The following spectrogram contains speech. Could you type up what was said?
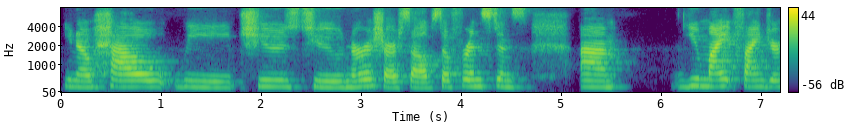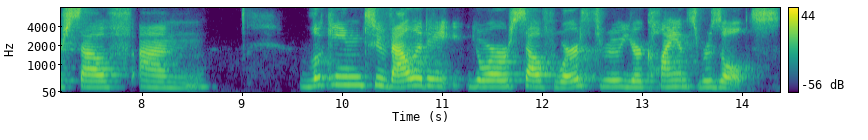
you know how we choose to nourish ourselves. So for instance um, you might find yourself um, looking to validate your self-worth through your clients results.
